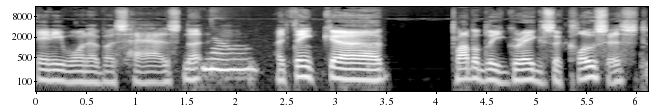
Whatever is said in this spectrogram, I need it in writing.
any one of us has. Not, no. I think uh, probably Greg's the closest.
